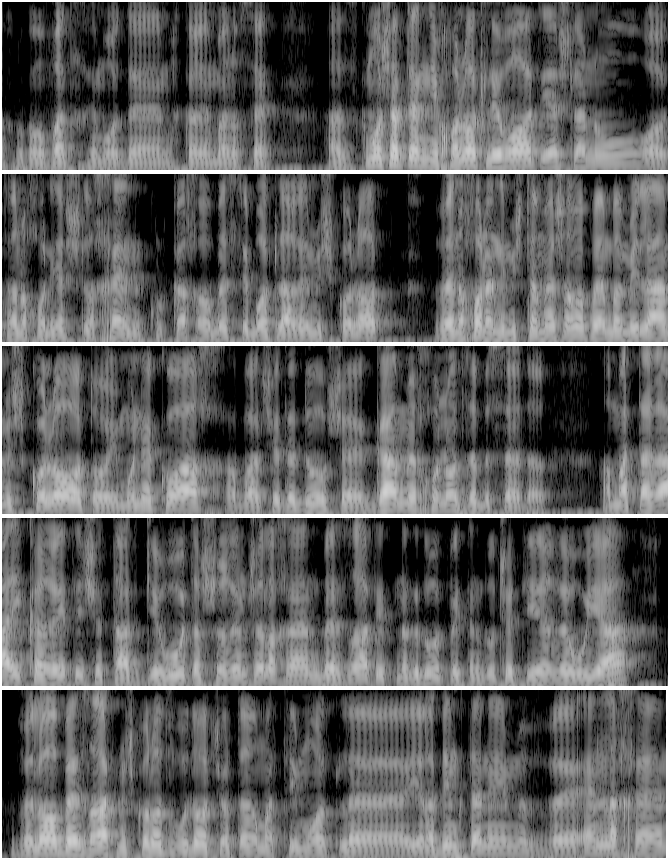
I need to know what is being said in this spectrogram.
אנחנו כמובן צריכים עוד אה, מחקרים בנושא. אז כמו שאתן יכולות לראות יש לנו, או יותר נכון יש לכן כל כך הרבה סיבות להרים משקולות. ונכון אני משתמש הרבה פעמים במילה משקולות או אימוני כוח אבל שתדעו שגם מכונות זה בסדר. המטרה העיקרית היא שתאתגרו את השרירים שלכם בעזרת התנגדות והתנגדות שתהיה ראויה ולא בעזרת משקולות ורודות שיותר מתאימות לילדים קטנים ואין לכן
